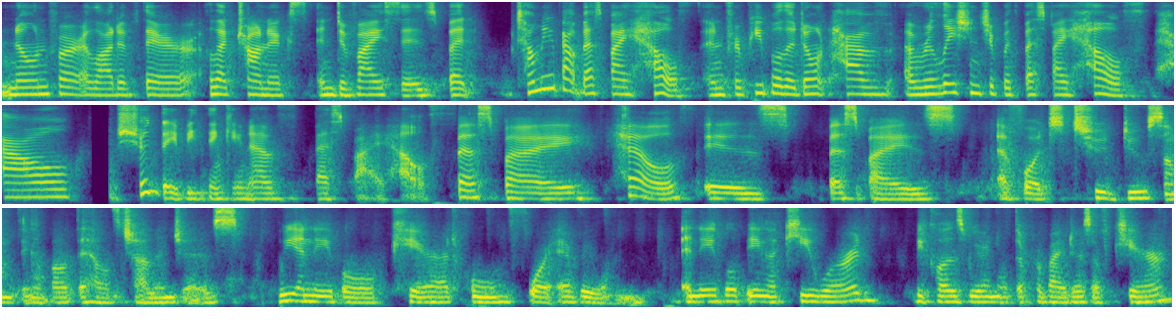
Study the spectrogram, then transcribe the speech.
known for a lot of their electronics and devices, but tell me about Best Buy Health. And for people that don't have a relationship with Best Buy Health, how should they be thinking of Best Buy Health? Best Buy Health is Best Buy's effort to do something about the health challenges. We enable care at home for everyone. Enable being a key word because we are not the providers of care.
